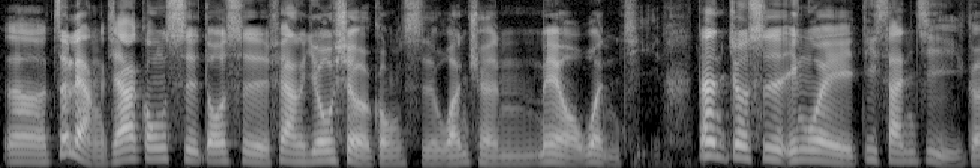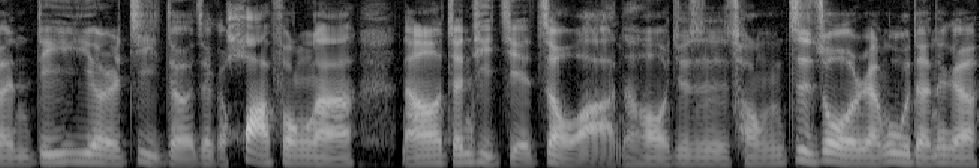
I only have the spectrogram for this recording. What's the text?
那这两家公司都是非常优秀的公司，完全没有问题。但就是因为第三季跟第一、二季的这个画风啊，然后整体节奏啊，然后就是从制作人物的那个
